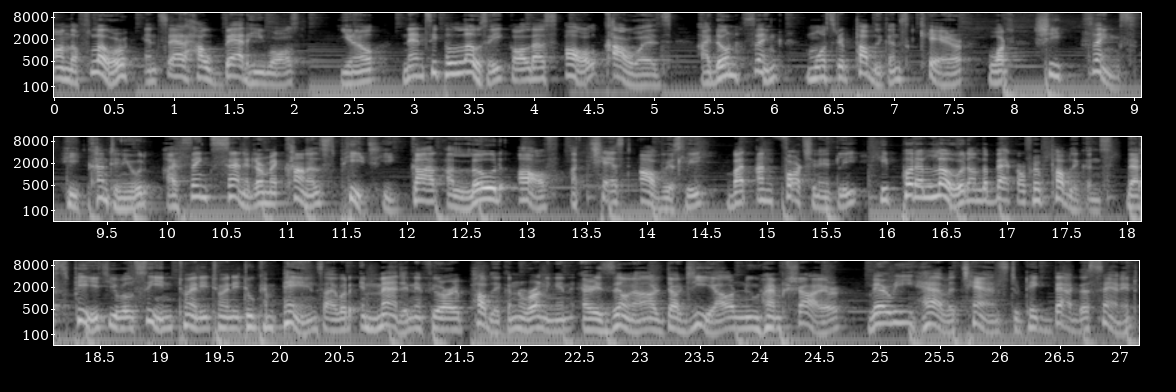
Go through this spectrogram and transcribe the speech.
on the floor and said how bad he was. You know, Nancy Pelosi called us all cowards. I don't think most Republicans care what she thinks. He continued, I think Senator McConnell's speech, he got a load off a chest obviously, but unfortunately, he put a load on the back of Republicans. That speech you will see in 2022 campaigns, I would imagine if you're a Republican running in Arizona or Georgia or New Hampshire, where we have a chance to take back the Senate,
